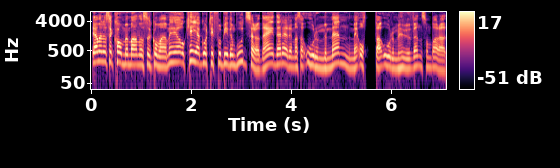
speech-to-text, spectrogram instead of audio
Ja men och så kommer man och så kommer man, men okej jag går till Forbidden Woods här då. Nej, där är det en massa ormmän med åtta ormhuvuden som bara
